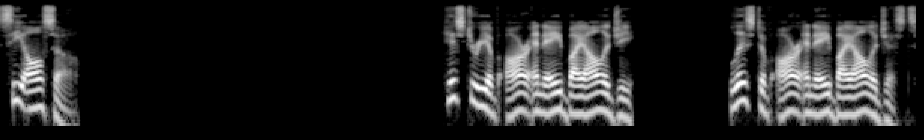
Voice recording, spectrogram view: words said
See also History of RNA biology List of RNA biologists.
